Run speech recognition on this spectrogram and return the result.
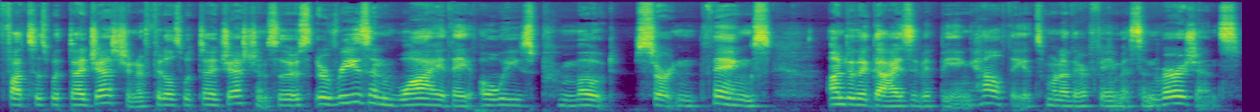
futzes with digestion or fiddles with digestion. So there's a reason why they always promote certain things under the guise of it being healthy. It's one of their famous inversions.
